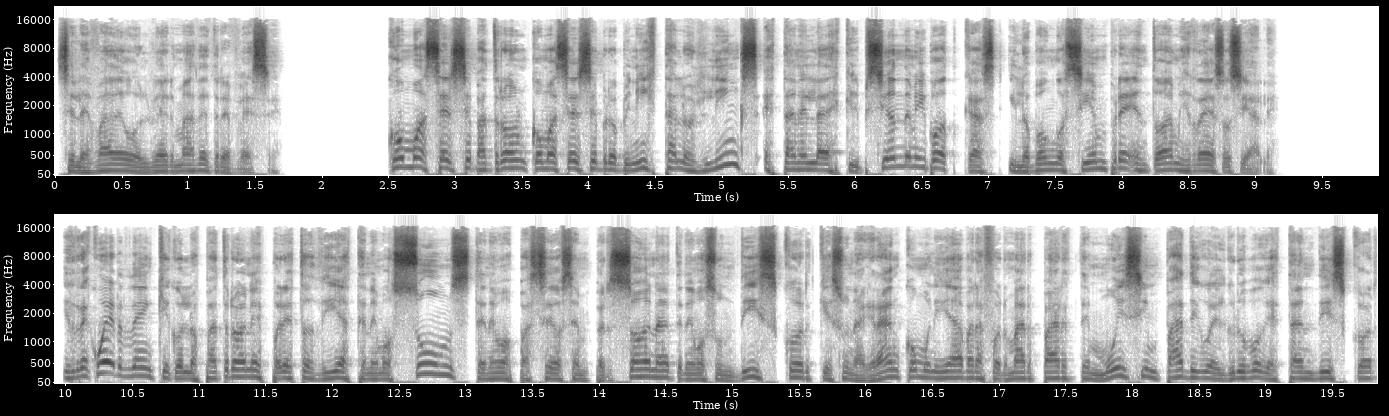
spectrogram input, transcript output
se les va a devolver más de tres veces cómo hacerse patrón, cómo hacerse propinista. Los links están en la descripción de mi podcast y lo pongo siempre en todas mis redes sociales. Y recuerden que con los patrones por estos días tenemos Zooms, tenemos paseos en persona, tenemos un Discord que es una gran comunidad para formar parte, muy simpático el grupo que está en Discord.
